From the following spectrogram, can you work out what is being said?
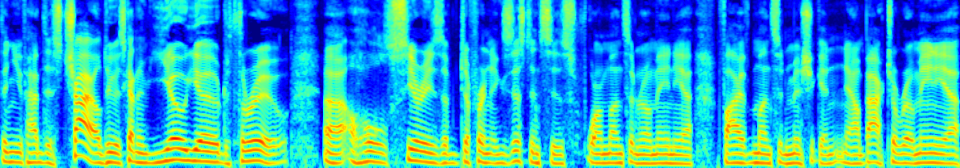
Then you've had this child who is kind of yo yoed through uh, a whole series of different existences for four months in Romania, five months in Michigan, now back to Romania.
